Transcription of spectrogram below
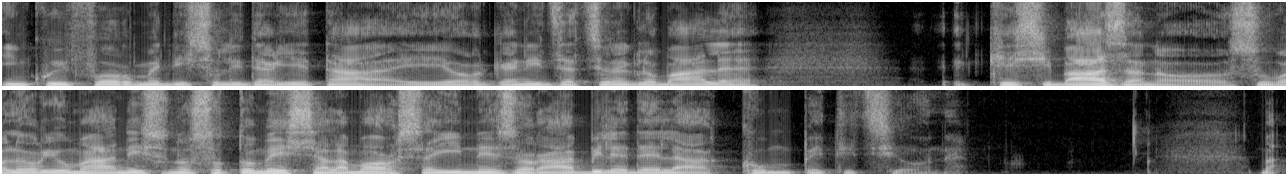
in cui forme di solidarietà e organizzazione globale che si basano su valori umani sono sottomesse alla morsa inesorabile della competizione. Ma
